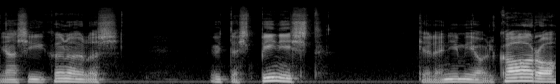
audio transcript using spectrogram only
ja sii kõneles ütest pinist, kelle nimi oli Kaaro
